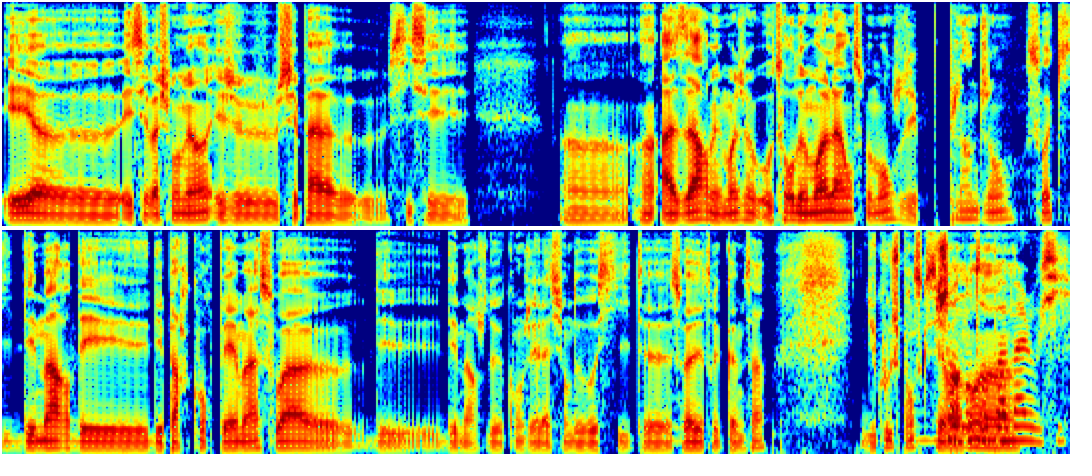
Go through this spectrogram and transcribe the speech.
et euh, et c'est vachement bien. Et je, je sais pas euh, si c'est un, un hasard, mais moi, autour de moi, là, en ce moment, j'ai plein de gens, soit qui démarrent des, des parcours PMA, soit euh, des démarches de congélation d'ovocytes, euh, soit des trucs comme ça. Du coup, je pense que c'est J'en vraiment. pas un- mal aussi.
